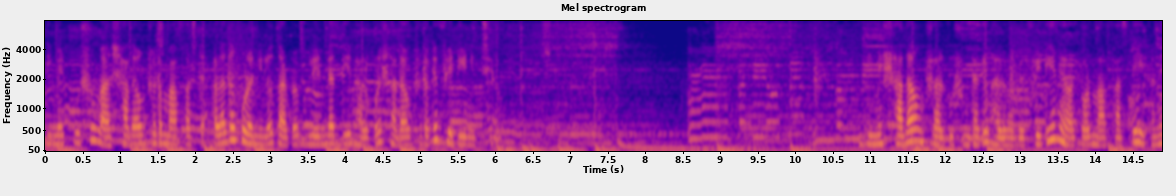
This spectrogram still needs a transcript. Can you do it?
ডিমের কুসুম আর সাদা অংশটা মা ফার্স্টে আলাদা করে নিল, তারপর ব্লেন্ডার দিয়ে ভালো করে সাদা অংশটাকে ফেটিয়ে নিচ্ছিল। ডিমের সাদা অংশ আর কুসুমটাকে ভালোভাবে ফেটিয়ে নেওয়ার পর মা ফার্স্টে এখানে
